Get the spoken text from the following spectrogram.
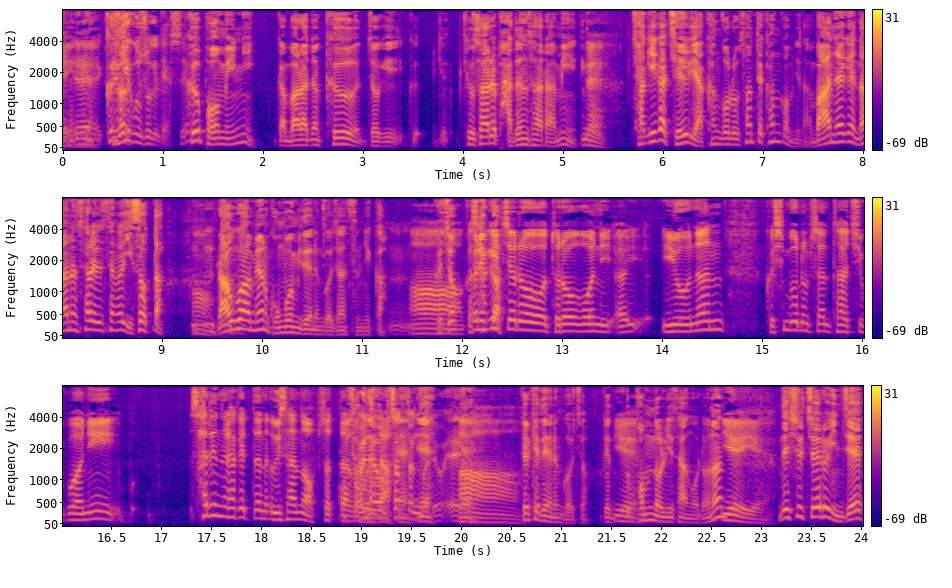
예. 그렇게 그래서 구속이 됐어요. 그 범인이 그러니까 말하자면 그 저기 그 교사를 받은 사람이 네. 자기가 제일 약한 걸로 선택한 겁니다. 만약에 나는 살아야 생각이 있었다라고 어. 하면 공범이 되는 거지 않습니까? 아, 그죠? 그러니까 그러니까- 사기죄로 들어온 이- 어, 이유는 그 심부름센터 직원이 살인을 하겠다는 의사는 없었다고 전혀 한다. 없었던 예, 예. 거죠. 예. 아, 그렇게 되는 거죠. 그러니까 예. 또법 논리상으로는. 예, 예. 근데 실제로 이제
